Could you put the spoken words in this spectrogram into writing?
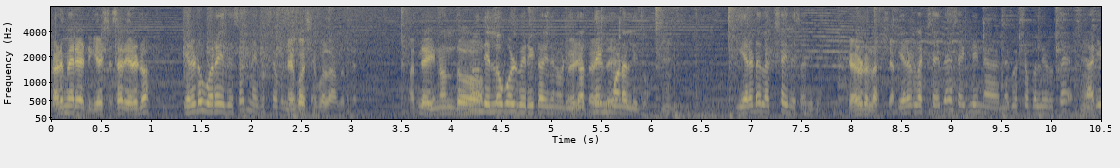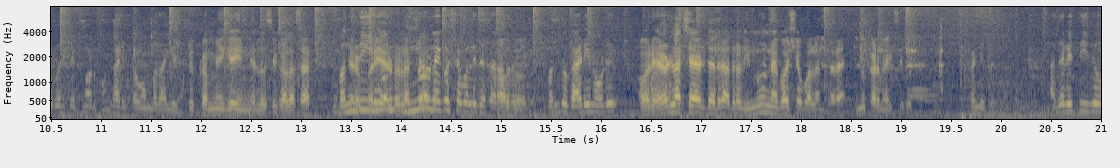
ಕಡಿಮೆ ರೇಟ್ಗೆ ಎಷ್ಟು ಸರ್ ಎರಡು? ಎರಡೂವರೆ ಇದೆ ಸರ್ ನೆಗೋಷಿಯಬಲ್ ನೆಗೋಷಿಯಬಲ್ ಆಗುತ್ತೆ. ಮತ್ತೆ ಇನ್ನೊಂದು ಇನ್ನೊಂದು ಎಲ್ಲೋ ಬೋರ್ಡ್ ವೆರಿಟೋ ಇದೆ ನೋಡಿ Verito ಹದಿನೈದು ಇದೆ. ಮಾಡಲ್ ಇದು. ಹ್ಮ್. ಎರಡು ಲಕ್ಷ ಇದೆ ಸರ್ ಇದು. ಎರಡು ಲಕ್ಷ. ಎರಡು ಲಕ್ಷ ಇದೆ ಸೈಡ್ಲಿ ನೆಗೋಷಿಯಬಲ್ ಇರುತ್ತೆ. ಗಾಡಿ ಬಂದು ಚೆಕ್ ಮಾಡ್ಕೊಂಡು ಗಾಡಿ ತಗೊಂಬೋದಾಗಿ ಇಷ್ಟು ಕಮ್ಮಿಗೆ ಇನ್ನೆಲ್ಲೂ ಸಿಗಲ್ಲ ಸರ್. ಬಂದು ಎರಡು- ಬರೀ ಎರಡು ಇನ್ನೂ- ಲಕ್ಷ ಇನ್ನೂ ನೆಗೋಷಿಯಬಲ್ ಇದೆ ಸರ್. ಅದರಲ್ಲಿ. ಬಂದು ಗಾಡಿ ನೋಡಿ. ಅವ್ರು ಎರಡು ಲಕ್ಷ ಹೇಳ್ತಾ ಇದ್ರೆ ಅದ್ರಲ್ಲಿ ಇನ್ನೂ ನೆಗೋಷಿಯಬಲ್ ಅಂತಾರೆ ಇನ್ನೂ ಕಡಿಮೆಗೆ ಸಿಗುತ್ತೆ. ಖಂಡಿತ ಸರ್. ಅದೇ ರೀತಿ ಇದು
